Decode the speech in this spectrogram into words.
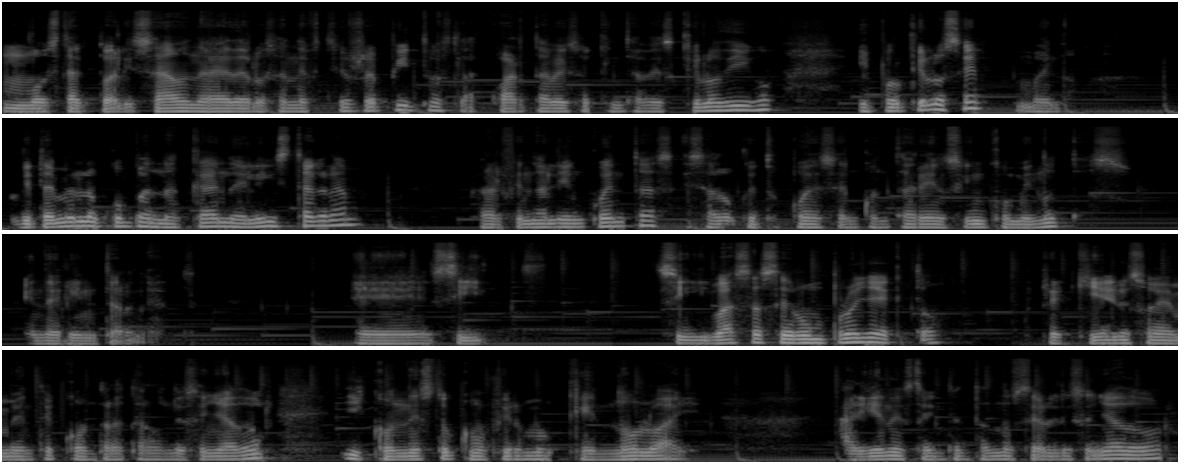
no está actualizado en de los NFTs, repito, es la cuarta vez o quinta vez que lo digo. ¿Y por qué lo sé? Bueno, porque también lo ocupan acá en el Instagram, pero al final y en cuentas es algo que tú puedes encontrar en 5 minutos en el Internet. Eh, si, si vas a hacer un proyecto, requieres obviamente contratar a un diseñador y con esto confirmo que no lo hay. Alguien está intentando ser el diseñador,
